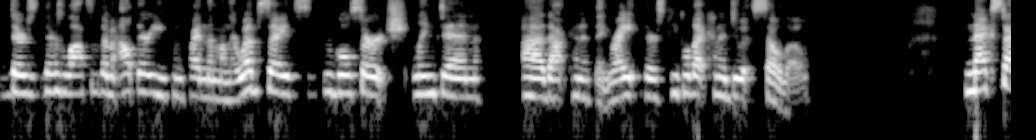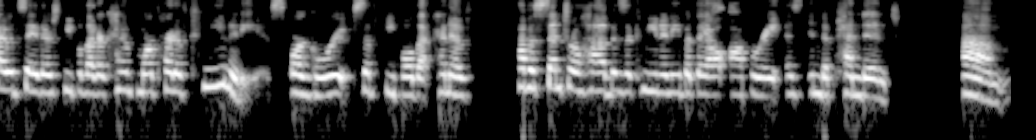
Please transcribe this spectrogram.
there's there's lots of them out there. You can find them on their websites, Google search, LinkedIn, uh, that kind of thing, right? There's people that kind of do it solo. Next, I would say there's people that are kind of more part of communities or groups of people that kind of have a central hub as a community, but they all operate as independent, um,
